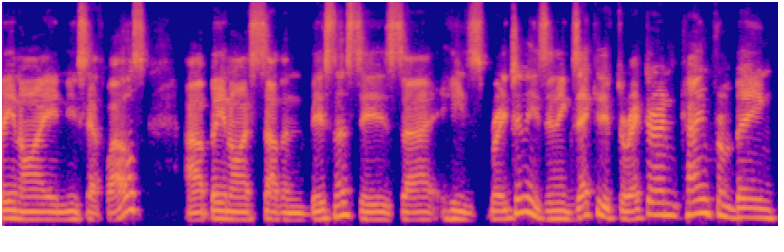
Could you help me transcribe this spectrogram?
BNI in New South Wales. Uh, BNI Southern Business is uh, his region. He's an executive director and came from being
